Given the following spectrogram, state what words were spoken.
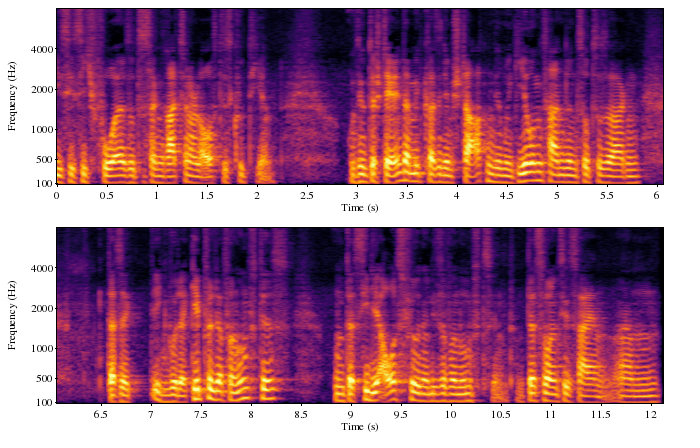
die sie sich vorher sozusagen rational ausdiskutieren. Und sie unterstellen damit quasi dem Staat und dem Regierungshandeln sozusagen, dass er irgendwo der Gipfel der Vernunft ist und dass sie die Ausführungen dieser Vernunft sind. Und das wollen sie sein. Ähm,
